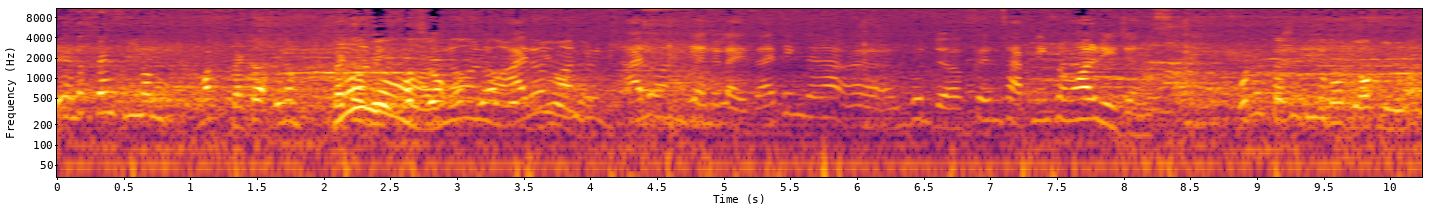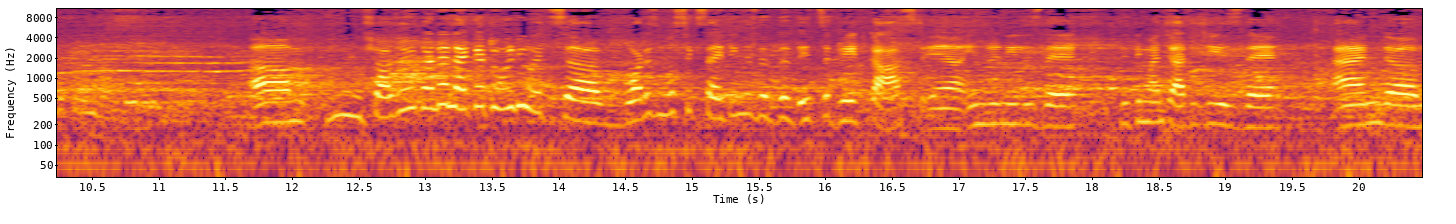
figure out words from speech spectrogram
they understand film much better in a better No, way no, What's your- no, what's no. I don't want to. I don't want to generalize. I think there are uh, good uh, films happening from all regions. what was special thing about your film the film Um, mm, Shajaruganda, like I told you, it's uh, what is most exciting is that the, it's a great cast. Uh, Indraneel is there, Ditiman Chatterjee is there, and um,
